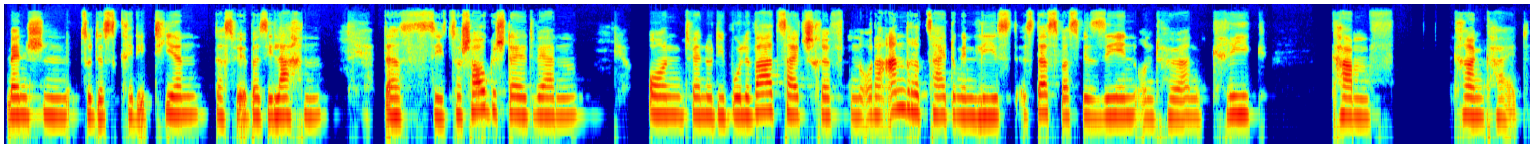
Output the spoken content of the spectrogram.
Menschen zu diskreditieren, dass wir über sie lachen, dass sie zur Schau gestellt werden. Und wenn du die Boulevardzeitschriften oder andere Zeitungen liest, ist das, was wir sehen und hören, Krieg, Kampf, Krankheit.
